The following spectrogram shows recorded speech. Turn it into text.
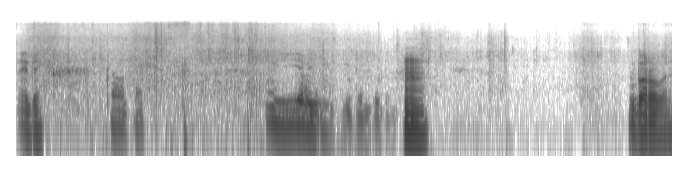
नाही ते तुटून तुटून हम्म. बरोबर.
